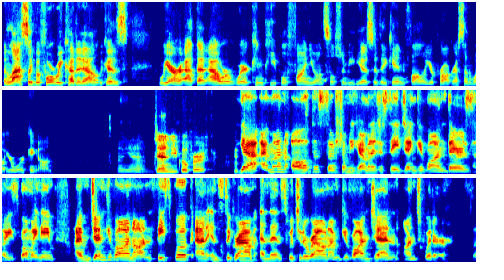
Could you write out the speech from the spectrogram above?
And lastly, before we cut it out, because we are at that hour, where can people find you on social media so they can follow your progress on what you're working on? Oh yeah, Jenn, you go first. yeah, I'm on all the social media. I'm going to just say Jenn Givhan. There's how you spell my name. I'm Jenn Givhan on Facebook and Instagram, and then switch it around. I'm Givhan Jenn on Twitter. So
